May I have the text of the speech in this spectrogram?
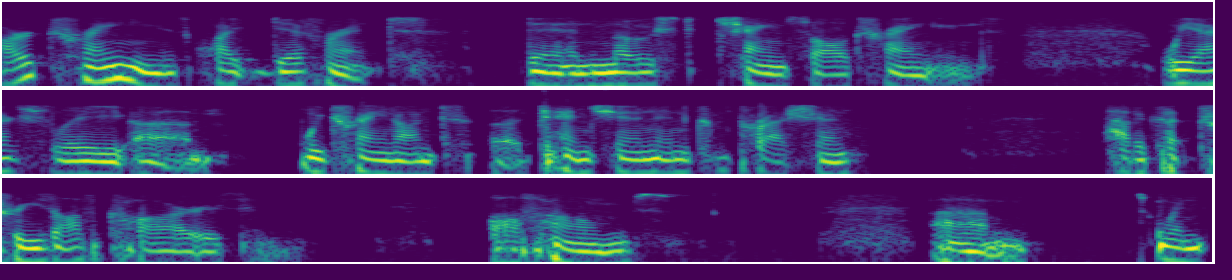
our training is quite different than most chainsaw trainings. We actually um, we train on t- uh, tension and compression, how to cut trees off cars, off homes. Um, when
